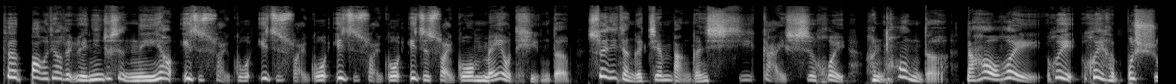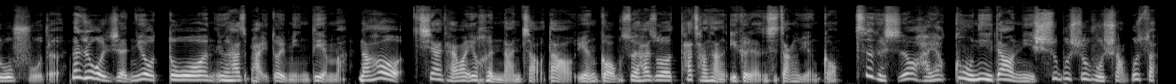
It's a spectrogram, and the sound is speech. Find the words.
这爆掉的原因就是你要一直甩锅，一直甩锅，一直甩锅，一直甩锅，没有停的，所以你整个肩膀跟膝盖是会很痛的，然后会会会很不舒服的。那如果人又多，因为他是排队名店嘛，然后现在台湾又很难找到员工，所以他说他常常一个人是当员工，这个时候还要顾虑到你舒不舒服、爽不爽，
